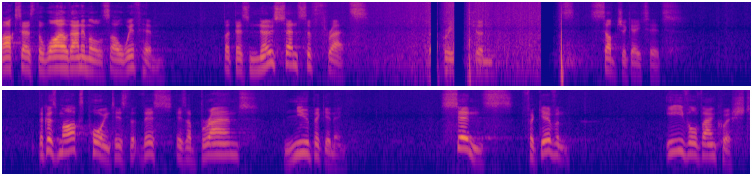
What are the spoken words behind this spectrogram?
Mark says the wild animals are with him, but there's no sense of threats. The creation is subjugated. Because Mark's point is that this is a brand new beginning. Sins forgiven, evil vanquished,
